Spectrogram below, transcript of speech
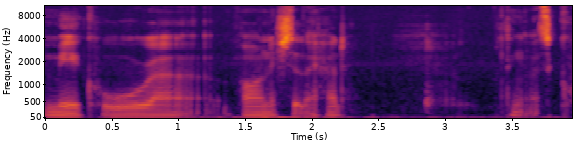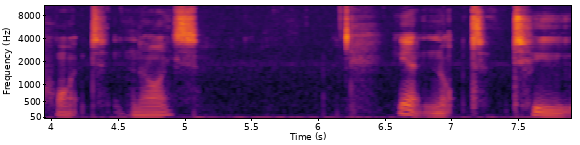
Mirecourt uh, varnish that they had. I think that's quite nice. Yeah, not too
